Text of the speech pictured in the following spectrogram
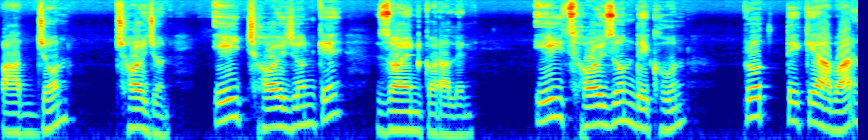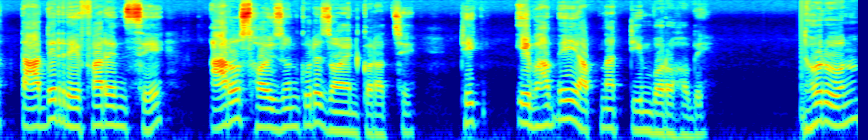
পাঁচজন, ছয়জন। এই ছয়জনকে জয়েন করালেন। এই ছয়জন দেখুন প্রত্যেকে আবার তাদের রেফারেন্সে আরও ছয়জন করে জয়েন করাচ্ছে। ঠিক এভাবেই আপনার টিম বড় হবে। ধরুন,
